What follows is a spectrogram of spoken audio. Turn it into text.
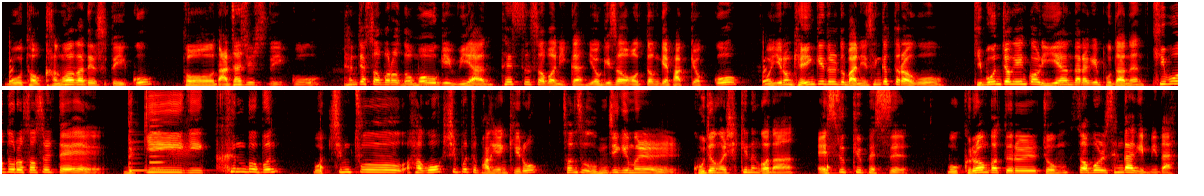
뭐 더 강화가 될 수도 있고 더 낮아질 수도 있고 현재 서버로 넘어오기 위한 테스트 서버니까 여기서 어떤 게 바뀌었고 뭐 이런 개인기들도 많이 생겼더라고. 기본적인 걸 이해한다라기보다는 키보드로 썼을 때 느끼기 큰 부분 뭐 침투하고 시프트 방향키로 선수 움직임을 고정을 시키는 거나 SQ 패스 뭐 그런 것들을 좀 써볼 생각입니다.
